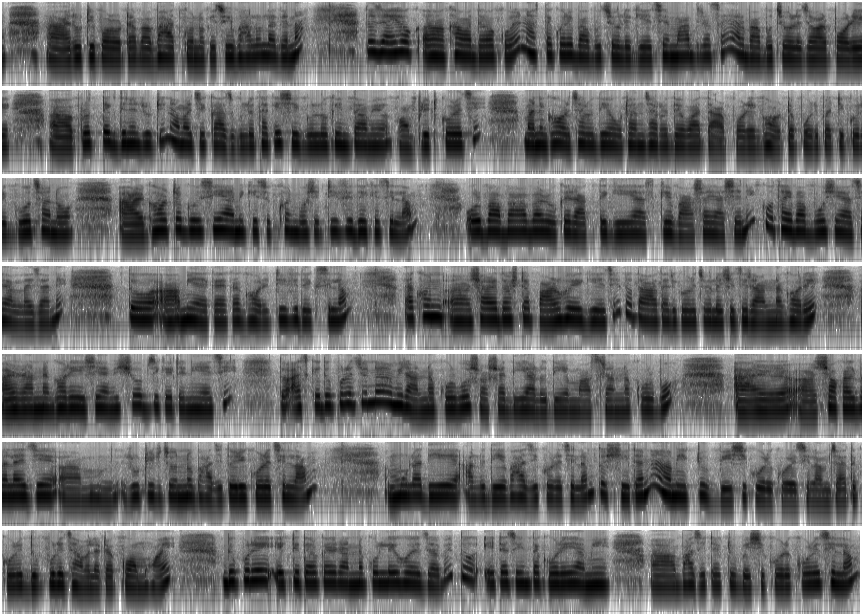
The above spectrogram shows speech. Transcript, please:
রুটি পরোটা বা ভাত কোনো কিছুই ভালো লাগে না। তো যাই হোক খাওয়া দাওয়া করে নাস্তা করে বাবু চলে গিয়েছে মাদ্রাসায়। আর বাবু চলে যাওয়ার পরে প্রত্যেক দিনের রুটিন আমার যে কাজগুলো থাকে, সেগুলো কিন্তু আমি কমপ্লিট করেছি। মানে ঘর ঝাড়ু দিয়ে, উঠান ঝাড়ু দেওয়া, তারপরে ঘরটা পরিপাটি করে গোছানো। আর ঘরটা গুছিয়ে আমি কিছুক্ষণ বসে টিভি দেখেছিলাম। ওর বাবা আবার ওকে রাখতে গিয়ে আজকে বাসায় আসেনি। কোথায় বা বসে আছে আল্লাহ জানে। তো আমি একা একা ঘরে টিভি দেখছিলাম। এখন সাড়ে দশটা পার হয়ে গিয়েছে, তো তাড়াতাড়ি করে চলে এসেছি রান্নাঘরে। আর রান্নাঘরে এসে আমি সবজি কেটে নিয়েছি। তো আজকে দুপুরের জন্য আমি রান্না করব শসা দিয়ে আলু দিয়ে মাছ রান্না করব। আর সকালবেলায় যে রুটির জন্য ভাজি তৈরি করেছিলাম মূলা দিয়ে, আলু দিয়ে ভাজি করেছিলাম। তো সেটা না আমি একটু বেশি করে করেছিলাম, যাতে করে দুপুরে ঝামেলাটা কম হয়। দুপুরে একটি তরকারি রান্না করলেই হয়ে যাবে। তো এটা চিন্তা করেই আমি ভাজিটা একটু বেশি করে করেছিলাম।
